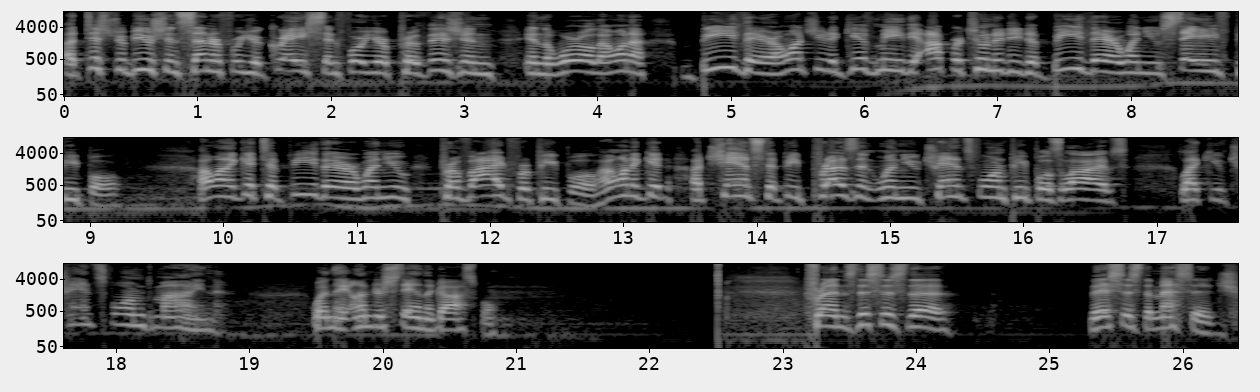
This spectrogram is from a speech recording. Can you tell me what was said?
a distribution center for your grace and for your provision in the world. I want to be there. I want you to give me the opportunity to be there when you save people. I want to get to be there when you provide for people. I want to get a chance to be present when you transform people's lives like you've transformed mine when they understand the gospel. Friends, this is the this is the message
